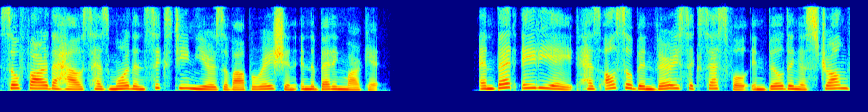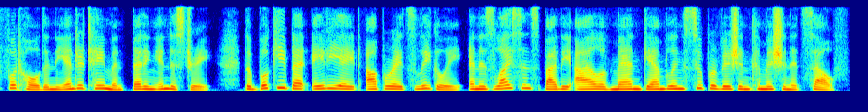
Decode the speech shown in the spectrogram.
so far the house has more than 16 years of operation in the betting market. And Bet88 has also been very successful in building a strong foothold in the entertainment betting industry. The bookie Bet88 operates legally and is licensed by the Isle of Man Gambling Supervision Commission itself.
